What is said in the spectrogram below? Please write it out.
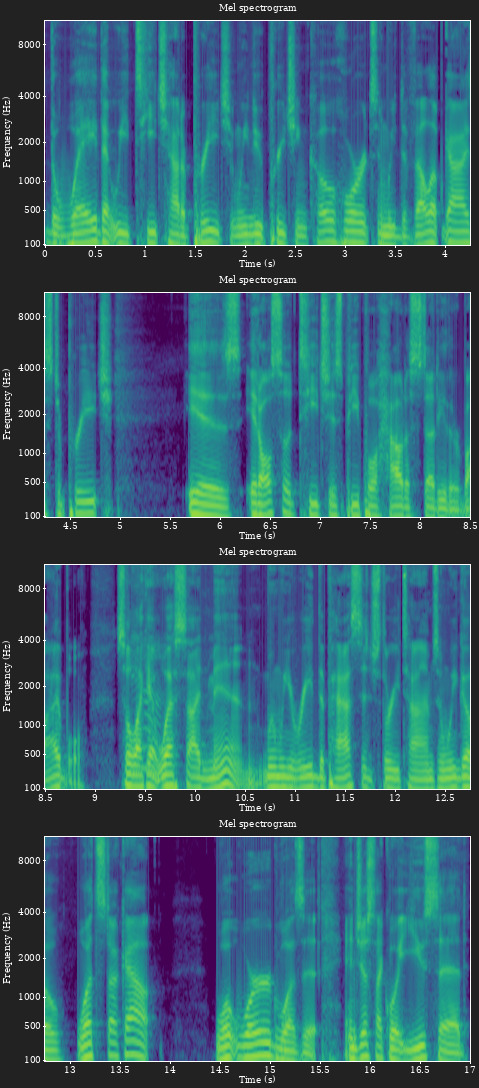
the way that we teach how to preach and we do preaching cohorts and we develop guys to preach is it also teaches people how to study their Bible. So, like at Yeah. Westside Men, when we read the passage three times and we go, What stuck out? What word was it? And just like what you said,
